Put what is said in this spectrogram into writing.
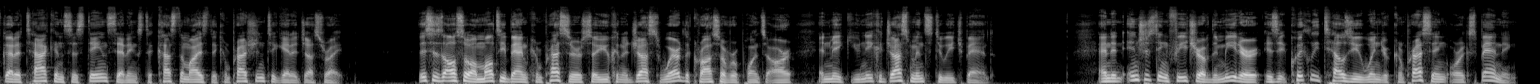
You've got attack and sustain settings to customize the compression to get it just right. This is also a multi-band compressor so you can adjust where the crossover points are and make unique adjustments to each band. And an interesting feature of the meter is it quickly tells you when you're compressing or expanding.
